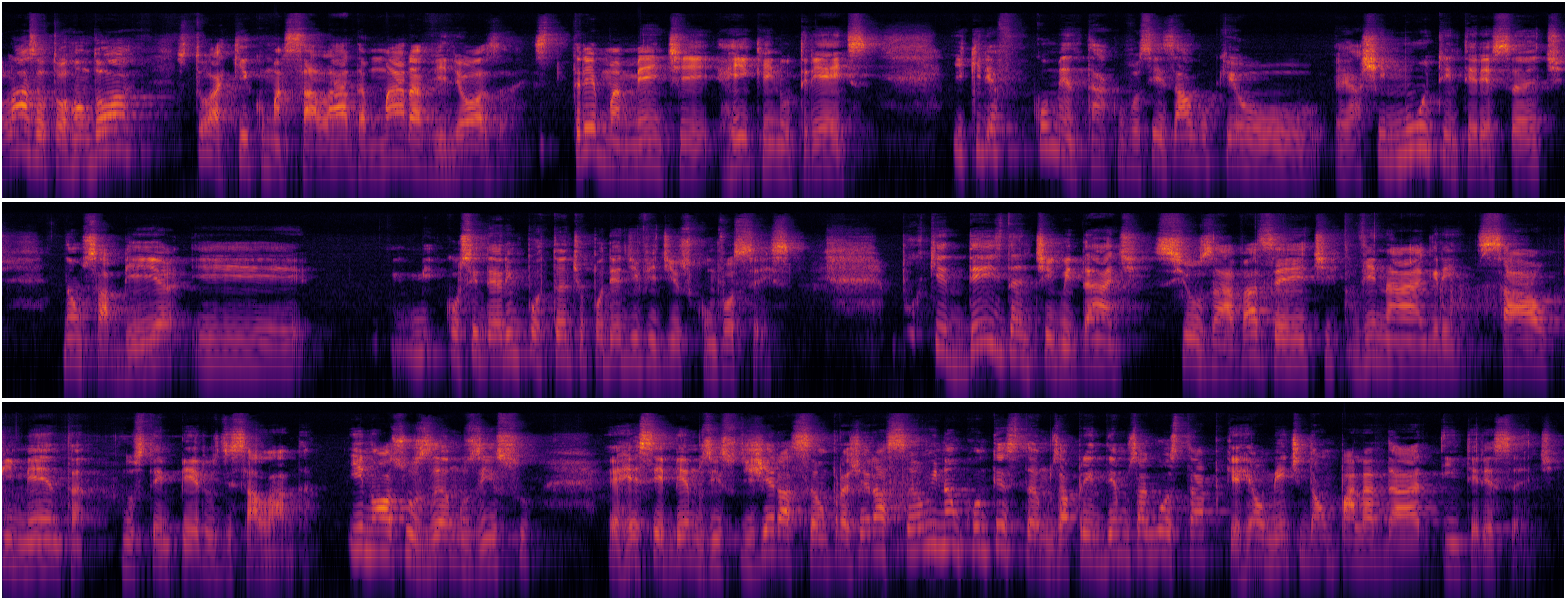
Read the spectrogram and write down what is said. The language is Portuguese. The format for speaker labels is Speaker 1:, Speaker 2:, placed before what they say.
Speaker 1: Olá, doutor Rondó. Estou aqui com uma salada maravilhosa, extremamente rica em nutrientes e queria comentar com vocês algo que eu é, achei muito interessante, não sabia e me considero importante eu poder dividir isso com vocês. Porque desde a antiguidade se usava azeite, vinagre, sal, pimenta nos temperos de salada. E nós usamos isso é, recebemos isso de geração para geração e não contestamos, aprendemos a gostar porque realmente dá um paladar interessante.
